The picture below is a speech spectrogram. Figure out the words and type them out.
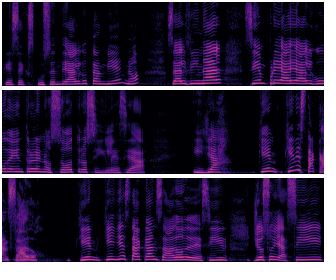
que se excusen de algo también, ¿no? O sea, al final siempre hay algo dentro de nosotros, iglesia, y ya. ¿Quién, quién está cansado? ¿Quién, ¿Quién ya está cansado de decir, yo soy así,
